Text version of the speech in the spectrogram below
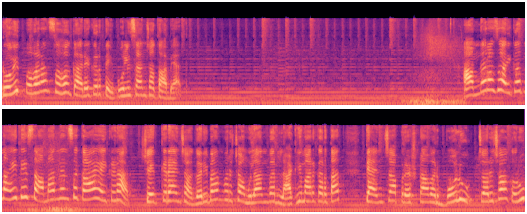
रोहित पवारांसह कार्यकर्ते पोलिसांच्या ताब्यात. आमदाराचं ऐकत नाही ते सामान्यांचं काय ऐकणार? शेतकऱ्यांच्या गरिबांवरच्या मुलांवर लाठीमार करतात त्यांच्या प्रश्नावर बोलू चर्चा करू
